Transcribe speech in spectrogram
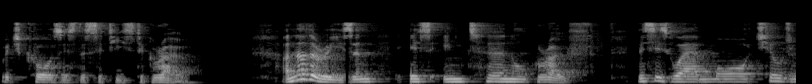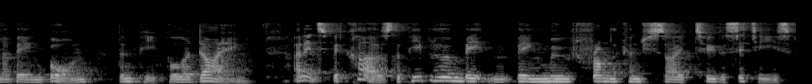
which causes the cities to grow. Another reason is internal growth. This is where more children are being born than people are dying. And it's because the people who are be, being moved from the countryside to the cities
